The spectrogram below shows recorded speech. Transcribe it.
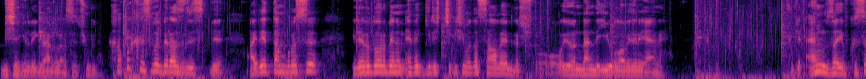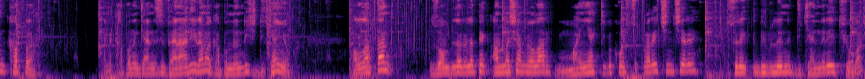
Bir şekilde girerlerse. Çünkü kapı kısmı biraz riskli. Ayrıca burası ileri doğru benim eve giriş çıkışımı da sağlayabilir. O, o yönden de iyi olabilir yani. Çünkü en zayıf kısım kapı. Yani kapının kendisi fena değil ama kapının önünde hiç diken yok. Allah'tan zombiler öyle pek anlaşamıyorlar. Manyak gibi koştukları için içeri sürekli birbirlerini dikenlere itiyorlar.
